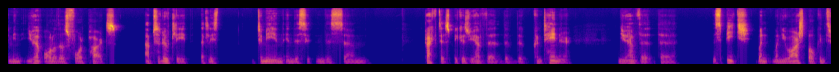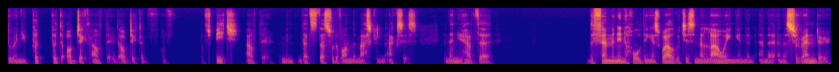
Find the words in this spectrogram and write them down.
I mean, you have all of those four parts, absolutely, at least to me in, in this in this um, practice, because you have the, the the container, you have the the the speech when when you are spoken through and you put put the object out there the object of, of, of speech out there. I mean that's that's sort of on the masculine axis. And then you have the the feminine holding as well which is an allowing and, an, and, a, and a surrender.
